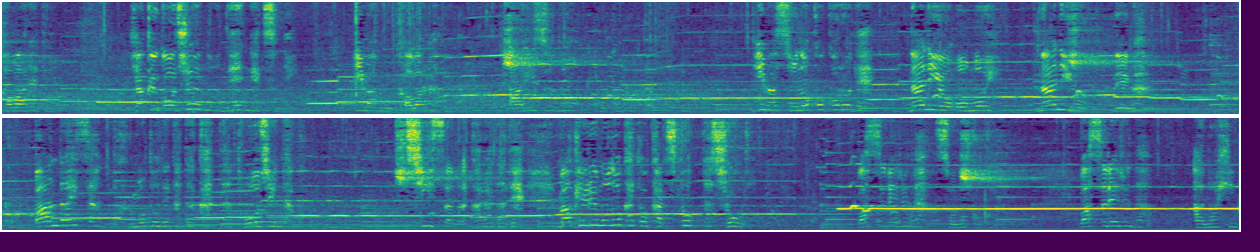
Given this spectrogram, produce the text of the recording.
変われど150の年月に今も変わらぬ会津の心。だ今その心で何を思い何を願う。磐梯山の麓で戦った東人だ小さな体で負ける者かと勝ち取った勝利。忘れるなその心。忘れるなあの日の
